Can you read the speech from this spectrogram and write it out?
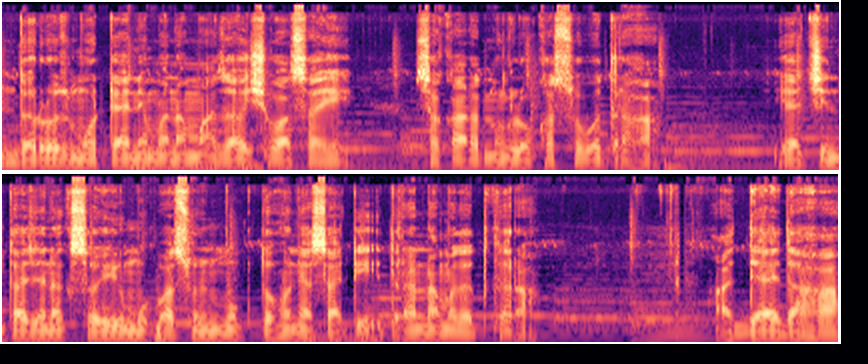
दररोज मोठ्याने म्हणा माझा विश्वास आहे सकारात्मक लोकांसोबत राहा. या चिंताजनक सवयीपासून मुक्त होण्यासाठी इतरांना मदत करा. अध्याय दहा.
